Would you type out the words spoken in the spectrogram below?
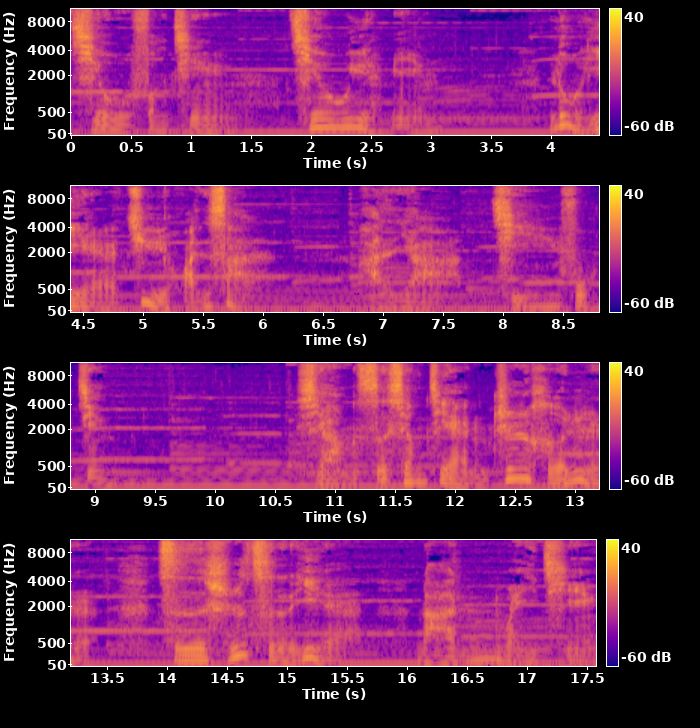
秋风清，秋月明，落叶聚还散，寒鸦栖复惊。相思相见知何日？此时此夜难为情。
